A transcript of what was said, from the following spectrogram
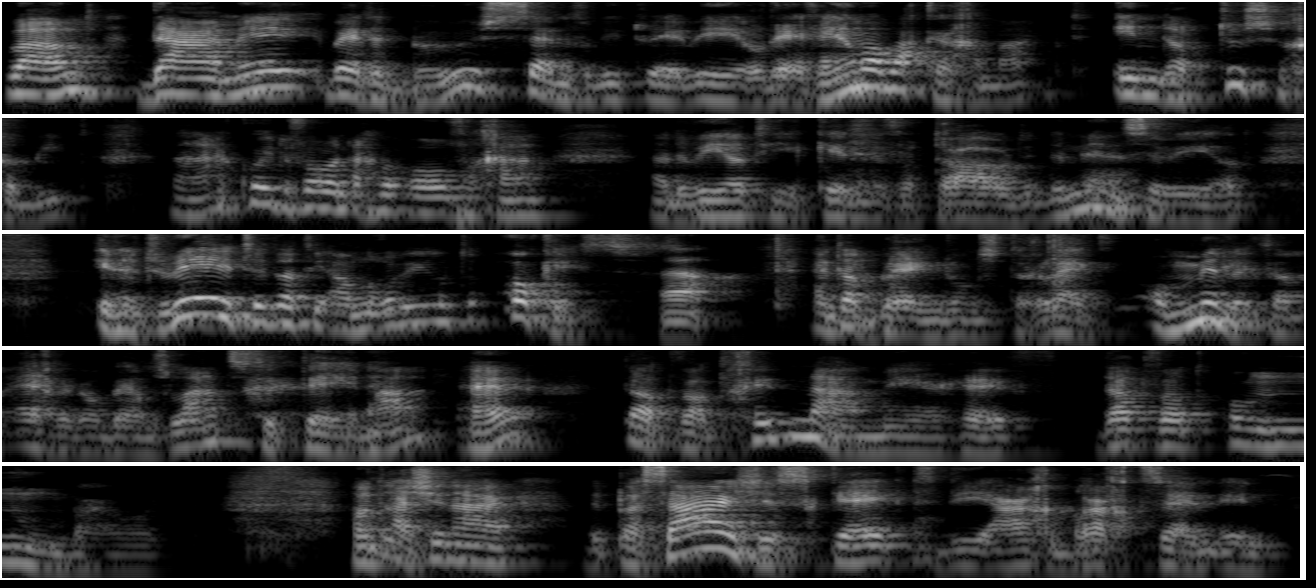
Want daarmee werd het bewustzijn van die twee werelden even helemaal wakker gemaakt. In dat tussengebied. Daarna kon je de volgende dag weer overgaan naar de wereld die je kende, vertrouwde, de mensenwereld. In het weten dat die andere wereld er ook is. Ja. En dat brengt ons tegelijk onmiddellijk dan eigenlijk al bij ons laatste thema. Hè? Dat wat geen naam meer heeft. Dat wat onnoembaar wordt. Want als je naar de passages kijkt die aangebracht zijn in,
